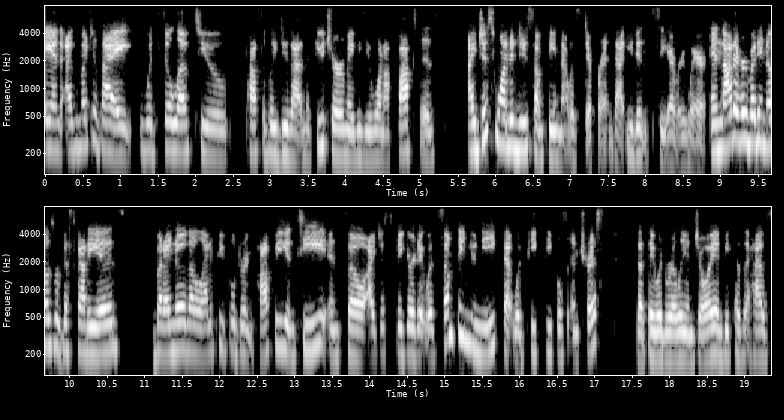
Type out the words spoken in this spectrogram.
And as much as I would still love to possibly do that in the future, maybe do one-off boxes, I just wanted to do something that was different that you didn't see everywhere. And not everybody knows what biscotti is but I know that a lot of people drink coffee and tea. And so I just figured it was something unique that would pique people's interest that they would really enjoy. And because it has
